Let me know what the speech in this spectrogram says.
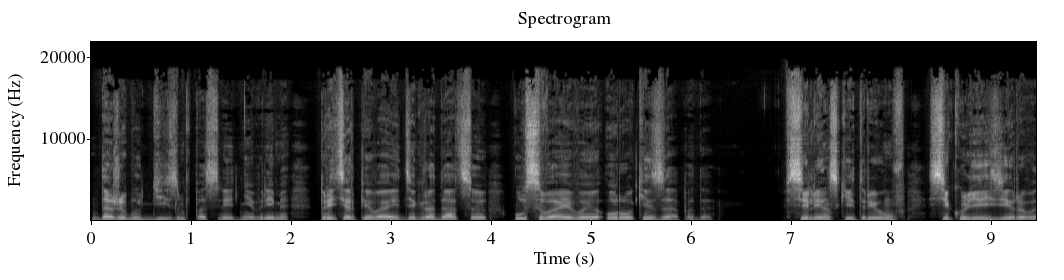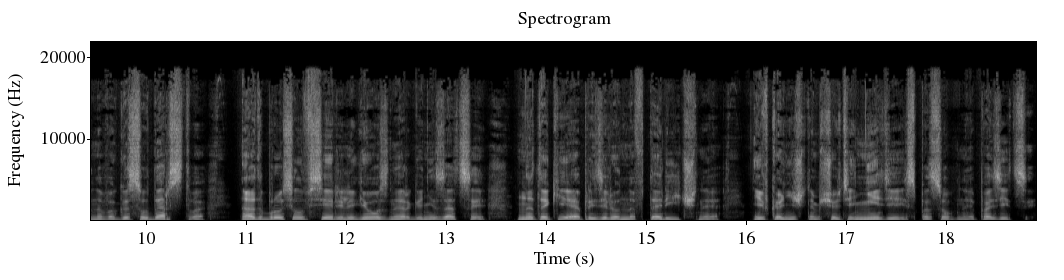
Даже буддизм в последнее время претерпевает деградацию, усваивая уроки Запада. Вселенский триумф секуляризированного государства отбросил все религиозные организации на такие определенно вторичные и в конечном счете недееспособные позиции,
